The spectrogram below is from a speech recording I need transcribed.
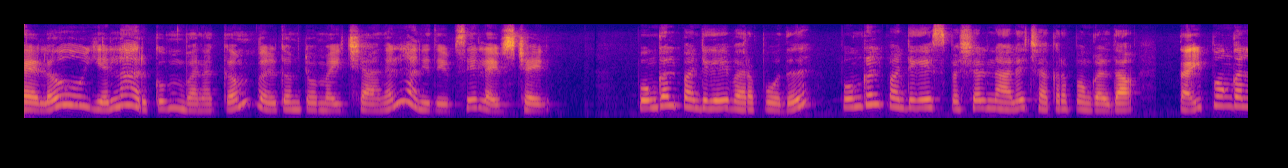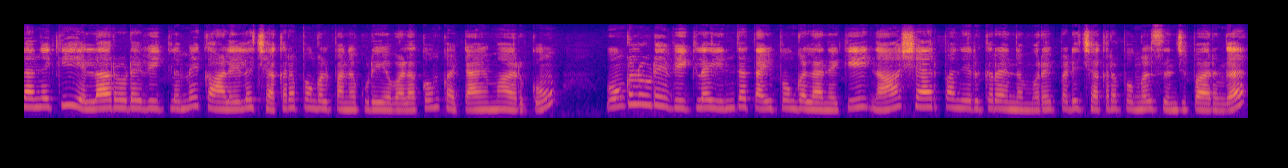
ஹலோ எல்லாருக்கும் வணக்கம். வெல்கம் டு மை சேனல் அனிதீப்சி லைஃப் ஸ்டைல் பொங்கல் பண்டிகை வரப்போகுது. பொங்கல் பண்டிகை ஸ்பெஷல் நாளே சக்கரை பொங்கல் தான். தைப்பொங்கல் அன்னைக்கு எல்லாரோட வீட்லையுமே காலையில் சக்கரை பொங்கல் பண்ணக்கூடிய வழக்கம் கட்டாயமாக இருக்கும். உங்களுடைய வீட்டில் இந்த தைப்பொங்கல் அன்னைக்கு நான் ஷேர் பண்ணியிருக்கிற இந்த முறைப்படி சக்கரை பொங்கல் செஞ்சு பாருங்கள்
